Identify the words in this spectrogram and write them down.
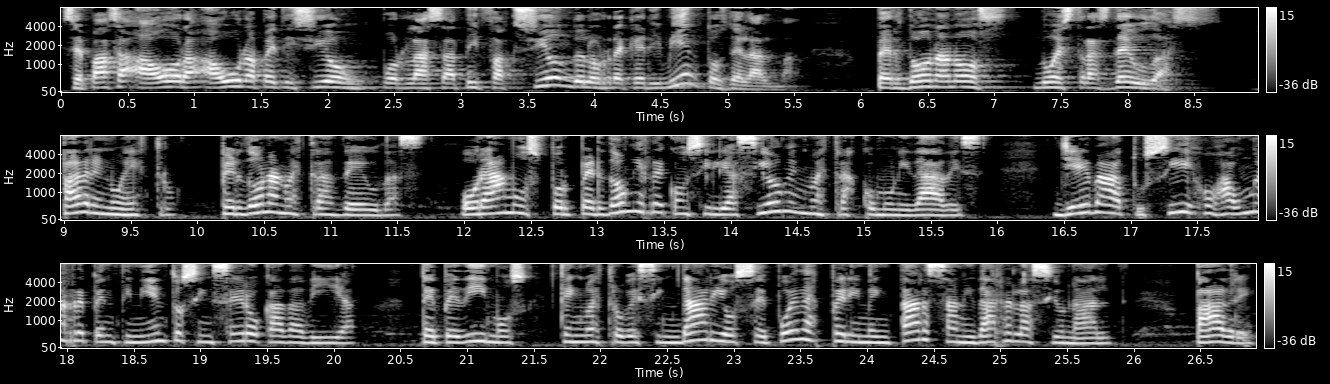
se pasa ahora a una petición por la satisfacción de los requerimientos del alma. Perdónanos nuestras deudas. Padre nuestro, perdona nuestras deudas. Oramos por perdón y reconciliación en nuestras comunidades. Lleva a tus hijos a un arrepentimiento sincero cada día. Te pedimos que en nuestro vecindario se pueda experimentar sanidad relacional Padre,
